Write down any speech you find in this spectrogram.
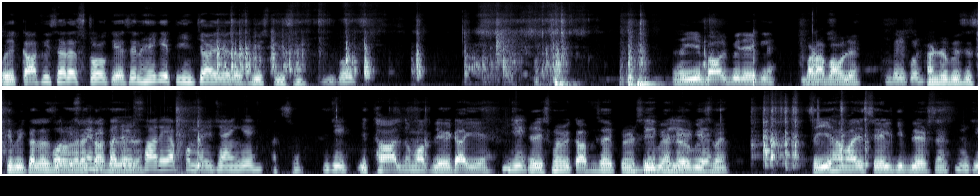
और ये काफ़ी सारा स्टॉक है ऐसे नहीं कि तीन चार या दस बीस पीस हैं। गुड अच्छा, ये बाउल भी देख लें बड़ा बाउल है। बिल्कुल। हंड्रेड रुपीज़ इसके भी कलर्स वगैरह कलर सारे आपको मिल जाएँगे। अच्छा। जी। ये थाल नुमा प्लेट आई है। जी। इसमें भी काफ़ी सारी प्रिंट्स ये भी हंड्रेड रुपीज़ में। तो ये हमारी सेल की प्लेट्स हैं। जी।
